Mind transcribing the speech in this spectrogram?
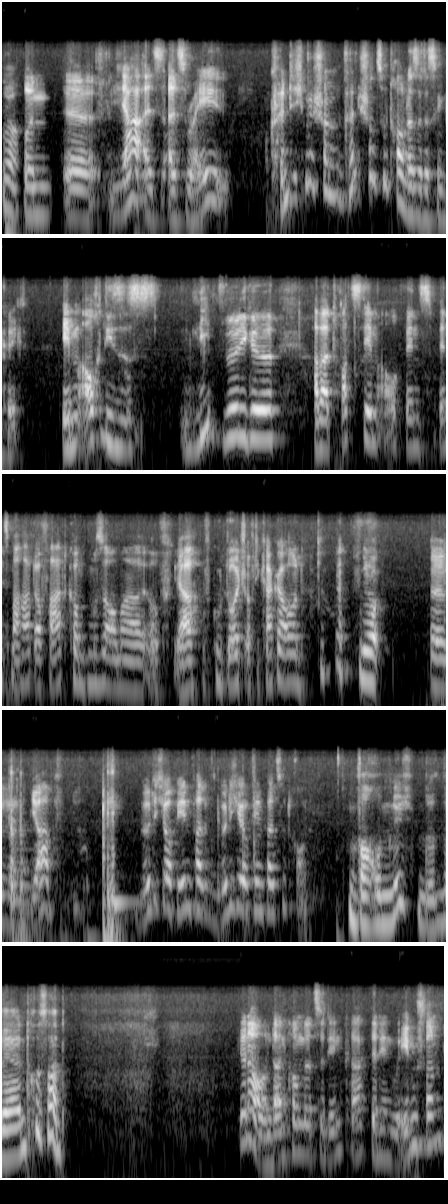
Ja. Und äh, ja, als, als Ray könnte ich mir schon, könnte ich schon zutrauen, dass er das hinkriegt. Eben auch dieses liebwürdige, aber trotzdem auch, wenn es mal hart auf hart kommt, muss er auch mal auf, ja, auf gut Deutsch auf die Kacke hauen. Ja. ähm, ja, würde ich auf jeden Fall, würde ich auf jeden Fall zutrauen. Warum nicht? Wäre interessant. Genau, und dann kommen wir zu dem Charakter, den du eben schon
